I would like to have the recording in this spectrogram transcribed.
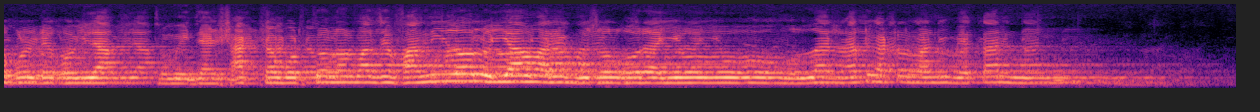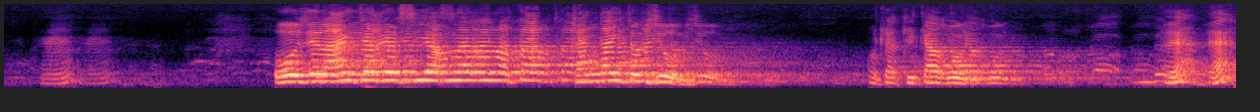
হলদে কইলা তুমি দেন সাতটা বর্তনের মাঝে পানি ল লইয়া আমারে গোসল করাইও। মোল্লার সাত কাঠর পানি বেকার নি হ্যাঁ? ও যে লাইটা দেখছি আপনারা নটা ঠাঙ্গাই তৈছো। ওটা কিতা কই হ্যাঁ হ্যাঁ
